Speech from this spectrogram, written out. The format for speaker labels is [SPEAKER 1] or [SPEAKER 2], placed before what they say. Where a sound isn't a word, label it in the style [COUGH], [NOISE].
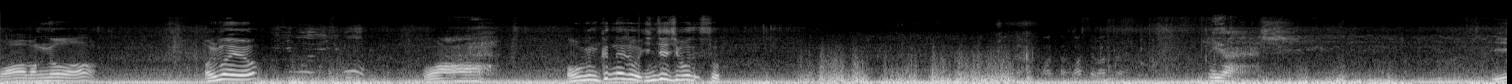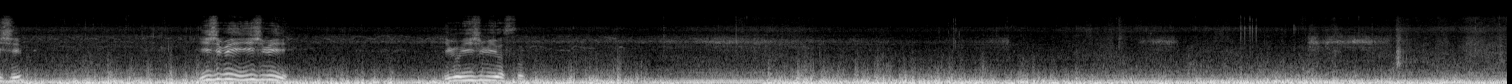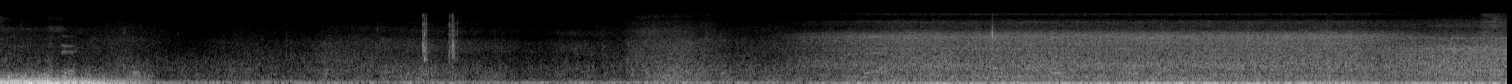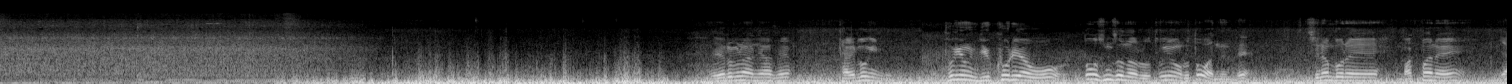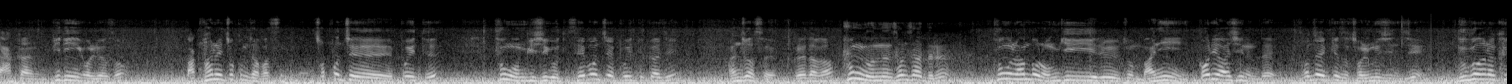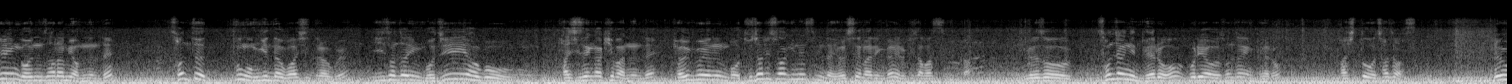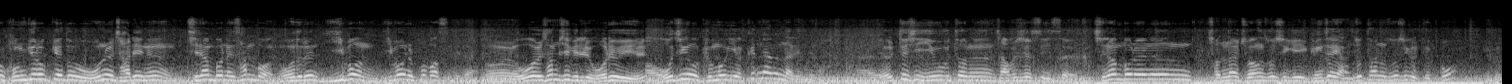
[SPEAKER 1] 와 막 나와 얼마예요?
[SPEAKER 2] 25, 25.
[SPEAKER 1] 와 어금 끝내줘 인제 집어댔어
[SPEAKER 2] 왔다, 왔어, 왔어.
[SPEAKER 1] 이야 씨. 20 22 22 이거 22였어 네, 여러분 안녕하세요. 달봉입니다. 통영 뉴코리아호 또 승선하러 통영으로 또 왔는데 지난번에 막판에 약간 feeding이 걸려서 막판에 조금 잡았습니다. 첫 번째 포인트 풍 옮기시고 세 번째 포인트까지 안 좋았어요. 그러다가 풍 놓는 선사들은 풍을 한번 옮기기를 좀 많이 꺼려 하시는데 선장님께서 젊으신지 누구 하나 크레인 거는 사람이 없는데 선뜻 풍 옮긴다고 하시더라고요. 이 선장님 뭐지? 하고 다시 생각해 봤는데 결국에는 뭐 두 자릿수 하긴 했습니다. 13마리인가 이렇게 잡았으니까. 그래서 선장님 배로 코리아오 선장님 배로 다시 또 찾아왔습니다. 그리고 공교롭게도 오늘 자리는 지난번에 3번 오늘은 2번 2번을 뽑았습니다. 오늘 5월 31일 월요일. 어, 오징어 금어기가 끝나는 날입니다. 아, 12시 이후부터는 잡으실 수 있어요. 지난번에는 전날 조항 소식이 굉장히 안 좋다는 소식을 듣고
